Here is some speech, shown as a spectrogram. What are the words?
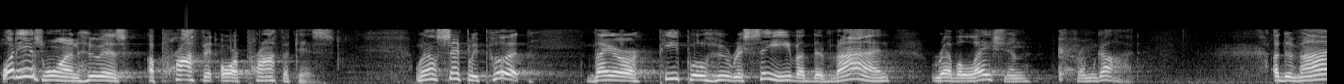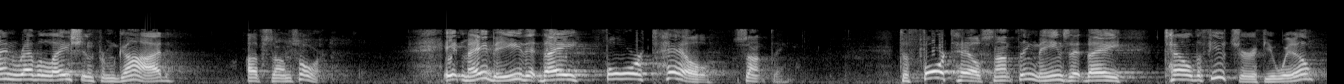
What is one who is a prophet or a prophetess? Well, simply put, they are people who receive a divine revelation from God. A divine revelation from God of some sort. It may be that they foretell something. To foretell something means that they tell the future, if you will.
